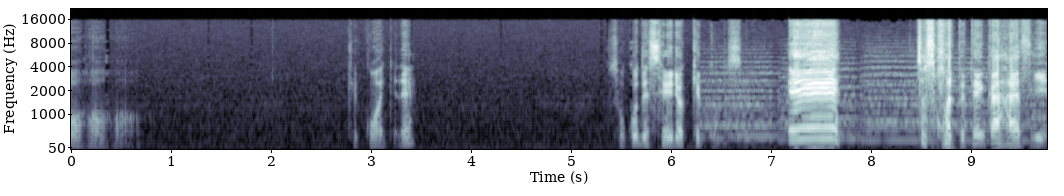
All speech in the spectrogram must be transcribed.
はあはあはあ結婚相手ね。そこで政略結婚ですよ。ええー、ちょっと待って展開早すぎ。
